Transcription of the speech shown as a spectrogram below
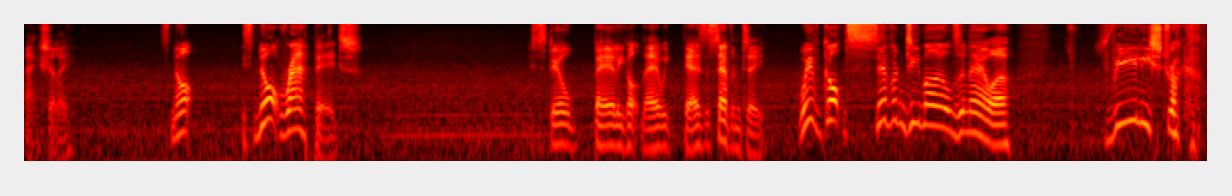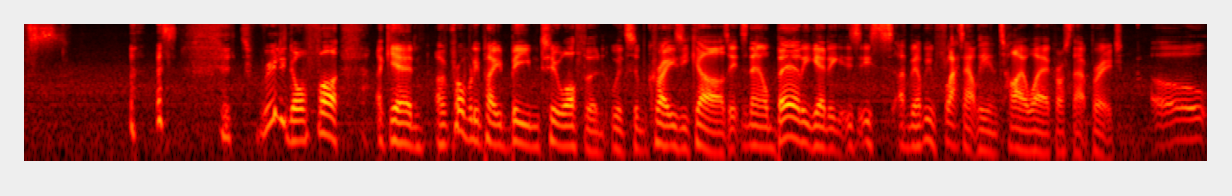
actually. It's not it's not rapid, Still barely got there. We, there's a 70. We've got 70 miles an hour. It's Really struggles. it's really not far. Again, I've probably played Beam too often with some crazy cars. It's now barely getting... It's, it's, I mean, I've been flat out the entire way across that bridge. Oh,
